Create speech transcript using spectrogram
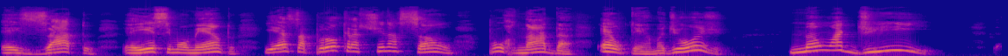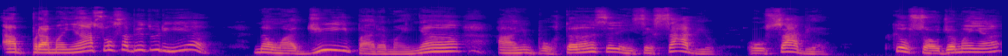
é exato, é esse momento e essa procrastinação por nada é o tema de hoje. Não adie para amanhã a sua sabedoria. Não adie para amanhã a importância em ser sábio ou sábia, porque o sol de amanhã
